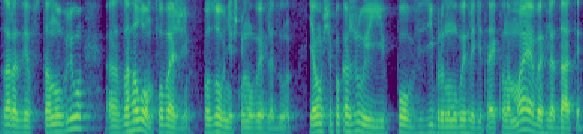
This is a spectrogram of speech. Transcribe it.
Зараз я встановлю. Е, Загалом по вежі, по зовнішньому вигляду. Я вам ще покажу її по зібраному вигляді, так як вона має виглядати.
